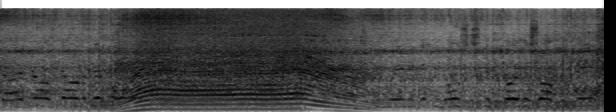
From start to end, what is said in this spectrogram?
the eyebrows down a bit more. That's a good way to get your nose to stick farthest off the face.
